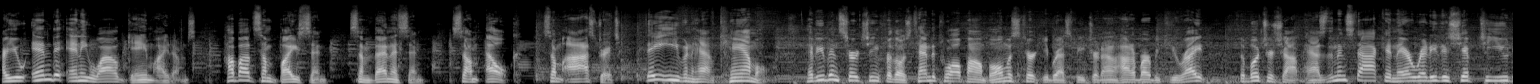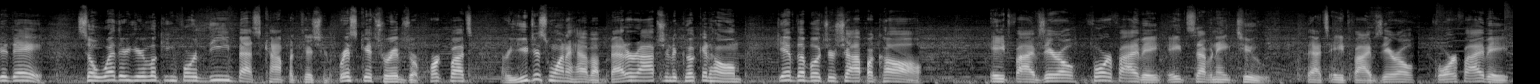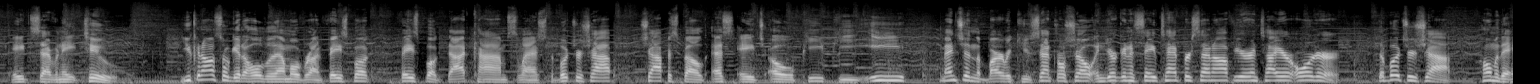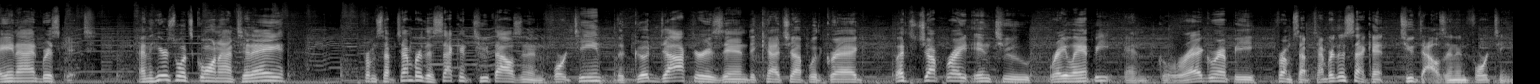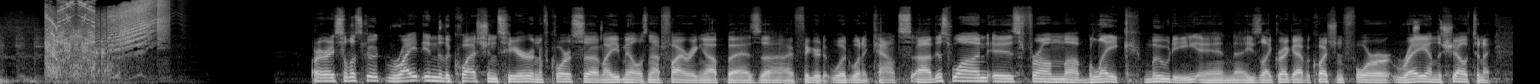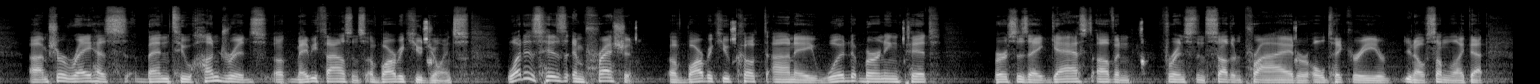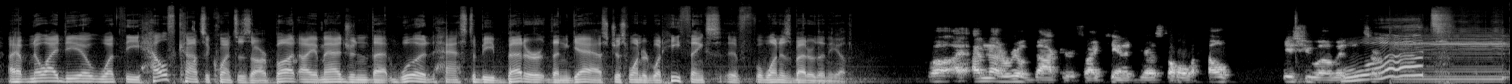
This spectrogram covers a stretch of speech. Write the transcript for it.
Are you into any wild game items? How about some bison, some venison, some elk, some ostrich? They even have camel. Have you been searching for those 10 to 12 pound boneless turkey breasts featured on How to Barbecue Right? The Butcher Shoppe has them in stock and they're ready to ship to you today. So, whether you're looking for the best competition, briskets, ribs, or pork butts, or you just want to have a better option to cook at home, give the Butcher Shoppe a call. 850 458 8782. That's 850 458 8782. You can also get a hold of them over on Facebook, facebook.com slash the butcher shop. Shop is spelled S H O P P E. Mention the Barbecue Central show and you're going to save 10% off your entire order. The Butcher Shoppe, home of the A9 brisket. And here's what's going on today. From September the 2nd, 2014, the good doctor is in to catch up with Greg. Let's jump right into Ray Lampe and Greg Rempe from September the 2nd, 2014. All right, so let's go right into the questions here. And of course, uh, my email is not firing up as uh, I figured it would when it counts. Uh, this one is from uh, Blake Moody, and uh, he's like, Greg, I have a question for Ray on the show tonight. Uh, I'm sure Ray has been to hundreds, of, maybe thousands, of barbecue joints. What is his impression of barbecue cooked on a wood burning pit versus a gas oven, for instance, Southern Pride or Old Hickory or you know something like that? I have no idea what the health consequences are, but I imagine that wood has to be better than gas. Just wondered what he thinks if one is better than the other. Well, I, I'm not a real doctor, so I can't address the whole health issue of it. What?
